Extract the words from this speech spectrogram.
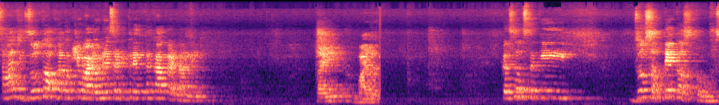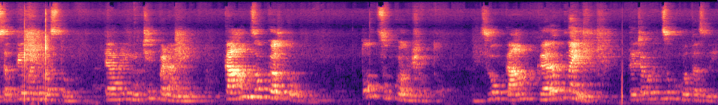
साहजिक जो तो आपला पक्ष वाढवण्यासाठी प्रयत्न का करणार नाही? कसं असतं की जो सत्तेत असतो सत्तेमध्ये बसतो त्यावेळी निश्चितपणाने काम जो करतो तो चूक करू शकतो. जो काम करत नाही त्याच्याकडून चूक होतच नाही.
